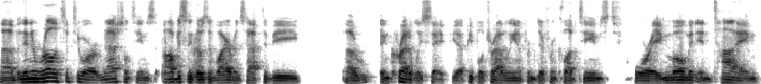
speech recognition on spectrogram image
Um, and then, in relative to our national teams, obviously those environments have to be uh, incredibly safe. You have people traveling in from different club teams for a moment in time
